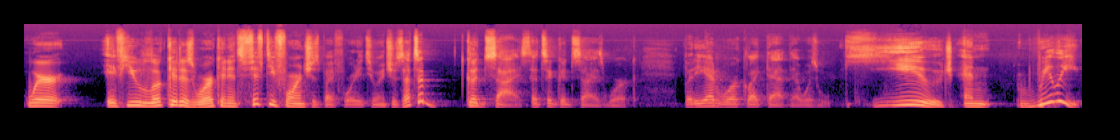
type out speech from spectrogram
where if you look at his work and it's 54 inches by 42 inches, that's a good size. That's a good size work. But he had work like that that was huge and really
